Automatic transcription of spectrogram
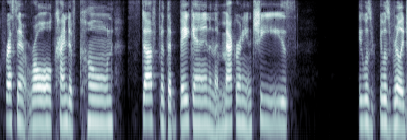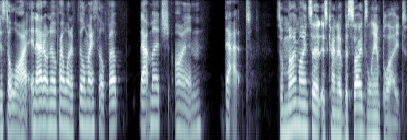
crescent roll kind of cone stuffed with the bacon and the macaroni and cheese, it was it was really just a lot. And I don't know if I want to fill myself up that much on that. So my mindset is kind of besides lamplight,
